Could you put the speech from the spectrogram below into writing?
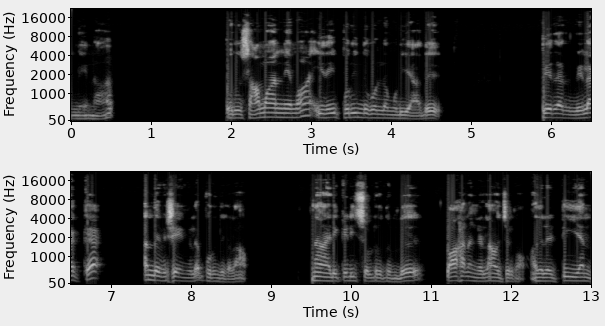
அப்படின்னா ஒரு சாமான்யமா இதை புரிந்து கொள்ள முடியாது. பிறர் விளக்க அந்த விஷயங்களை புரிஞ்சுக்கலாம் நான் அடிக்கடி சொல்றது உண்டு. வாகனங்கள்லாம் வச்சிருக்கோம். அதுல டிஎன்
